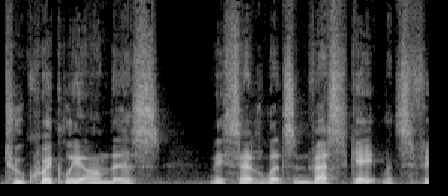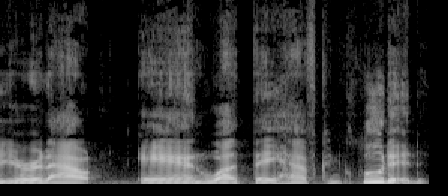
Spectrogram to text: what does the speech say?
too quickly on this. They said, let's investigate, let's figure it out. And what they have concluded,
